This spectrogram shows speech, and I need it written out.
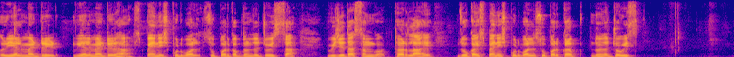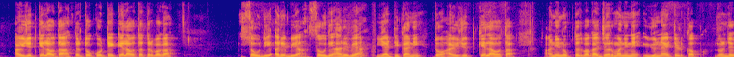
रियल मॅड्रिड. रियल मॅड्रिड हा स्पॅनिश फुटबॉल सुपर कप दोन हजार चोवीसचा विजेता संघ ठरला आहे. जो काही स्पॅनिश फुटबॉल सुपर कप दोन हजार चोवीस आयोजित केला होता तर तो कोठे केला होता? तर बघा सौदी अरेबिया सौदी अरेबिया या ठिकाणी तो आयोजित केला होता. आणि नुकतंच बघा जर्मनीने युनायटेड कप दोन हजार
